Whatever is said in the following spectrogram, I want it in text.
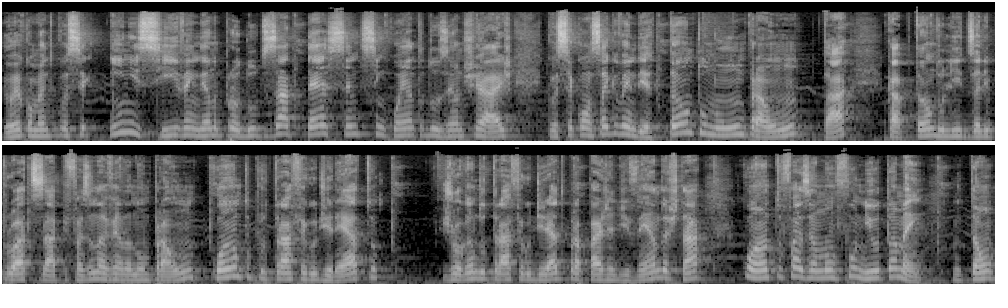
eu recomendo que você inicie vendendo produtos até 150, 200 reais, que você consegue vender tanto no 1 para 1, tá? Captando leads ali pro WhatsApp, fazendo a venda no 1 para 1, quanto pro tráfego direto, jogando o tráfego direto para a página de vendas, tá? Quanto fazendo um funil também. Então,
